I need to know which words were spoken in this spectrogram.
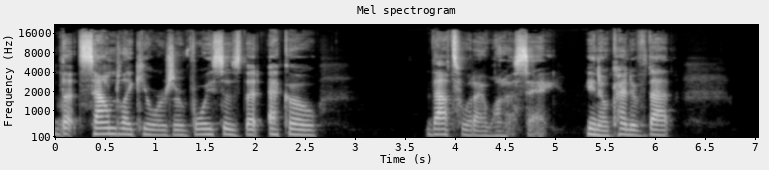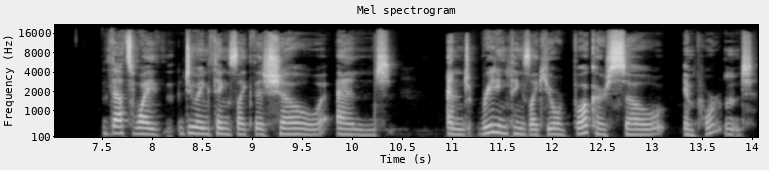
that sound like yours or voices that echo that's what I want to say. You know, kind of that that's why doing things like this show and and reading things like your book are so important.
